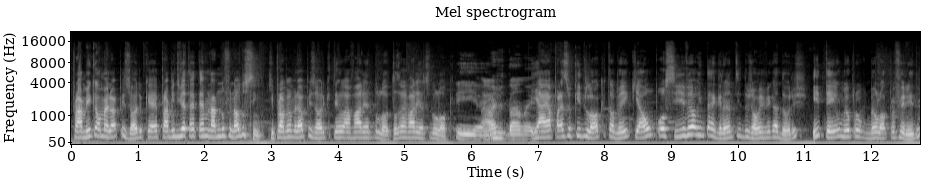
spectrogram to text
pra mim que é o melhor episódio, que é, pra mim devia ter terminado no final do 5. Que pra mim é o melhor episódio que tem a variante do Loki, todas as variantes do Loki. E, é. Ajudando aí. E aí aparece o Kid Loki também, que é um possível integrante dos Jovens Vingadores. E tem o meu, pro- meu Loki preferido,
